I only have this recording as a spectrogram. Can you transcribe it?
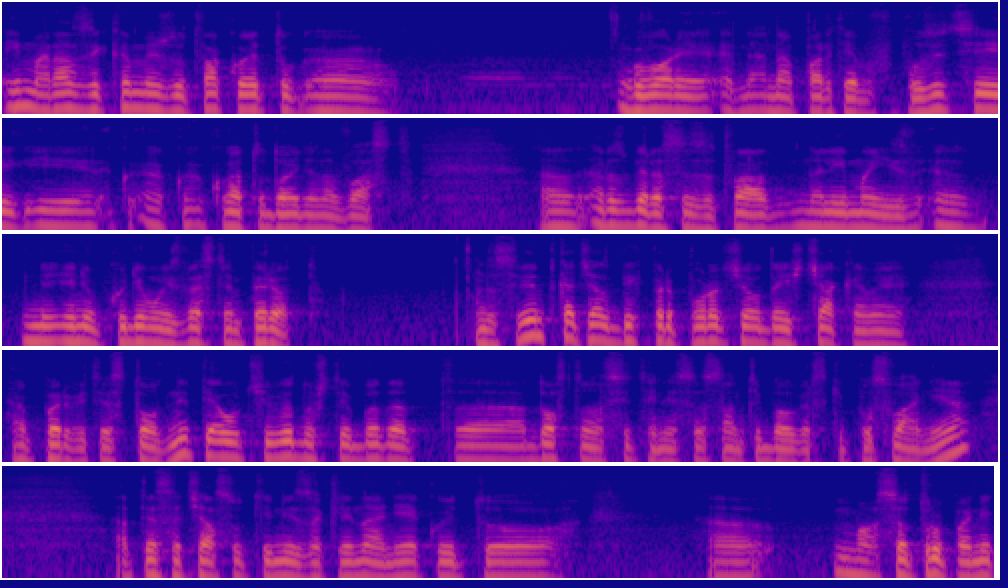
има разлика между това, което говори една партия в опозиция и когато дойде на власт. Разбира се, за това нали, има изв... е необходимо известен период. Да се видим, така че аз бих препоръчал да изчакаме първите 100 дни. Те очевидно ще бъдат доста наситени с антибългарски послания. А те са част от едни заклинания, които са трупани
